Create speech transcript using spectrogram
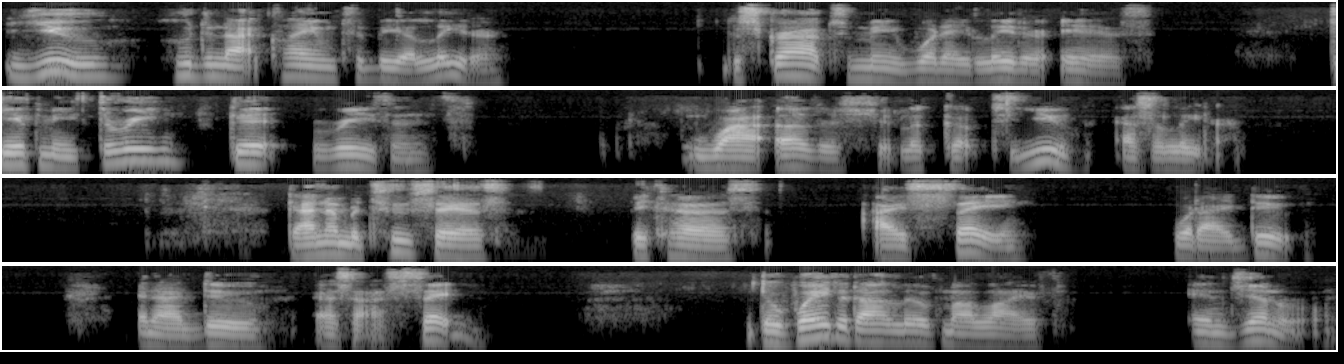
you who do not claim to be a leader, describe to me what a leader is. Give me three good reasons why others should look up to you as a leader. Guy number two says, Because I say what I do, and I do as I say. The way that I live my life in general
